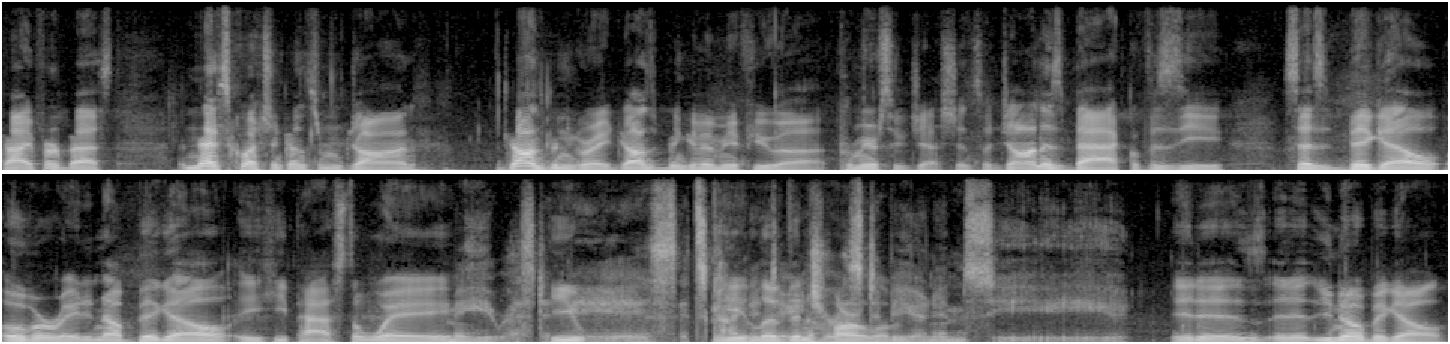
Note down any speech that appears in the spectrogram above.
tie for best. Next question comes from John. John's been great. John's been giving me a few uh, premiere suggestions. So John is back with a Z. Says Big L overrated. Now Big L he, he passed away. May he rest in He- peace. It's he kind of lived in dangerous to Harlem. be an MC. It is. It is. You know Big L.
